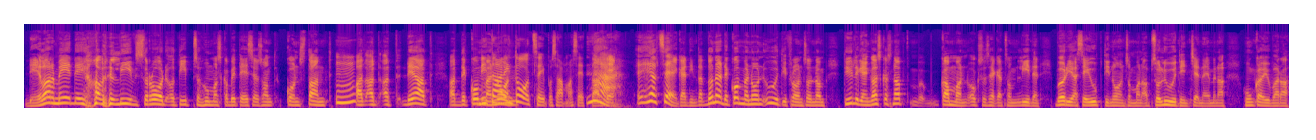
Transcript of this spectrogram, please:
delar med dig av livsråd och tips om hur man ska bete sig och sånt konstant. Mm. Att, att, att det att, att det kommer någon... De tar någon... inte åt sig på samma sätt Nej, helt säkert inte. Att då när det kommer någon utifrån som de tydligen ganska snabbt kan man också säkert som liten börja se upp till någon som man absolut inte känner. Jag menar, hon kan ju vara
